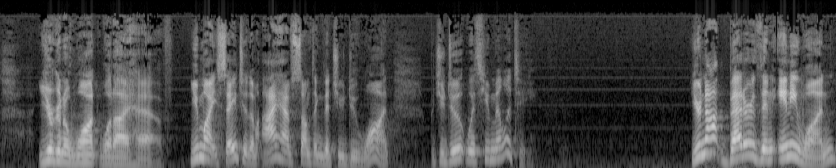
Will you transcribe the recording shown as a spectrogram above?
you're going to want what I have. You might say to them, I have something that you do want, but you do it with humility. You're not better than anyone.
